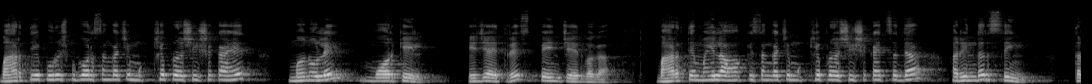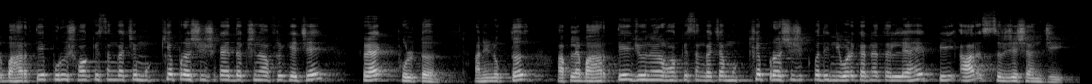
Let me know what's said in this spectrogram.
भारतीय पुरुष फुटबॉल संघाचे मुख्य प्रशिक्षक आहेत मनोले मॉर्केल. हे जे आहेत रे स्पेनचे आहेत बघा. भारतीय महिला हॉकी संघाचे मुख्य प्रशिक्षक आहेत सध्या हरिंदर सिंग. तर भारतीय पुरुष हॉकी संघाचे मुख्य प्रशिक्षक आहेत दक्षिण आफ्रिकेचे क्रॅक फुलटन. आणि नुकतंच आपल्या भारतीय ज्युनियर हॉकी संघाच्या मुख्य प्रशिक्षकपदी निवड करण्यात आलेली आहे पी आर श्रीजेशांची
